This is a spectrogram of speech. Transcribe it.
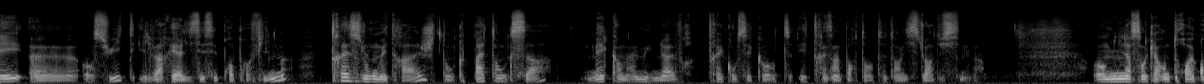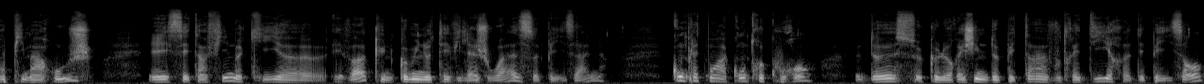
Et euh, ensuite, il va réaliser ses propres films, 13 longs métrages, donc pas tant que ça, mais quand même une œuvre très conséquente et très importante dans l'histoire du cinéma. En 1943, Goupy Main Rouge, et c'est un film qui euh, évoque une communauté villageoise, paysanne, complètement à contre-courant de ce que le régime de Pétain voudrait dire des paysans,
